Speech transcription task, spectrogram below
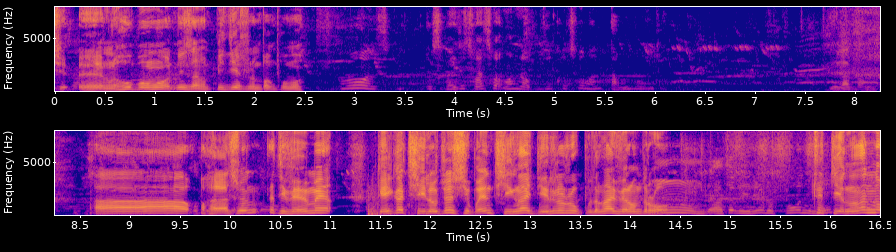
Si e ang lo po mo ni zang pdf đi làm đóng. À pakhala chuan ta ti ve me ke ka thi lo chuan si pen thi ngai ti ri ru pu da ngai ve lom to ro chu ti ngang. Ai an du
